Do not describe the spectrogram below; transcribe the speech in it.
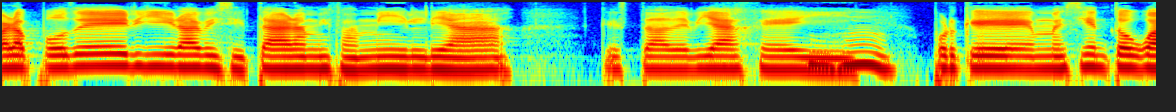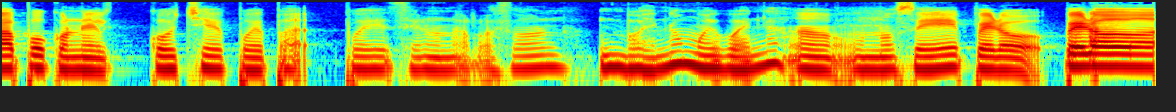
para poder ir a visitar a mi familia, que está de viaje y porque me siento guapo con el coche puede, puede ser una razón. Bueno, muy buena. Ah, no sé, pero, pero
